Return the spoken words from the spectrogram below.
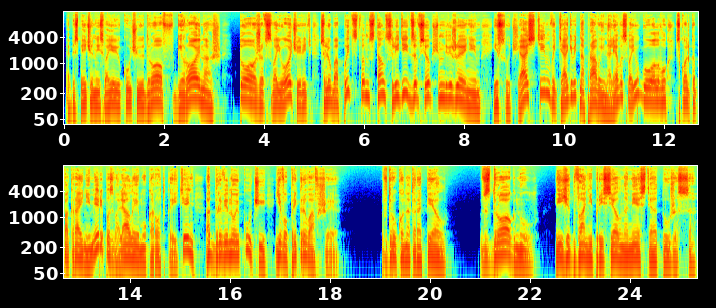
Обеспеченный своей кучей дров, герой наш — тоже, в свою очередь, с любопытством стал следить за всеобщим движением и с участием вытягивать направо и налево свою голову, сколько, по крайней мере, позволяла ему короткая тень от дровяной кучи, его прикрывавшая. Вдруг он оторопел, вздрогнул и едва не присел на месте от ужаса.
